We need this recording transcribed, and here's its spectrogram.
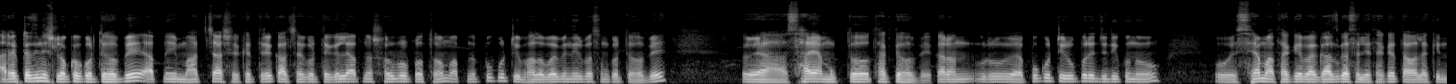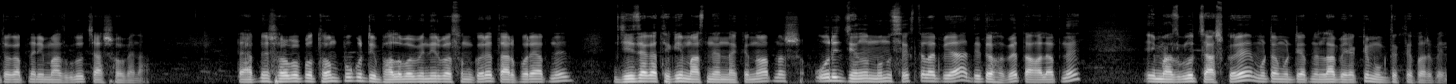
আরেকটা জিনিস লক্ষ্য করতে হবে, আপনি মাছ চাষের ক্ষেত্রে কালচার করতে গেলে আপনার সর্বপ্রথম আপনার পুকুরটি ভালোভাবে নির্বাচন করতে হবে ছায়া মুক্ত থাকতে হবে। কারণ পুকুরটির উপরে যদি কোনো ওই শ্যামা থাকে বা গাছগাছালি থাকে, তাহলে কিন্তু আপনার এই মাছগুলো চাষ হবে না। তাই আপনি সর্বপ্রথম পুকুরটি ভালোভাবে নির্বাচন করে তারপরে আপনি যে জায়গা থেকে মাছ নেন না কেন, আপনার অরিজিনাল মনুসেক্স তেলাপিয়া দিতে হবে, তাহলে আপনি এই মাছগুলো চাষ করে মোটামুটি আপনি লাভের একটি মুখ দেখতে পারবেন।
